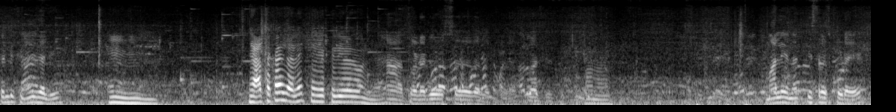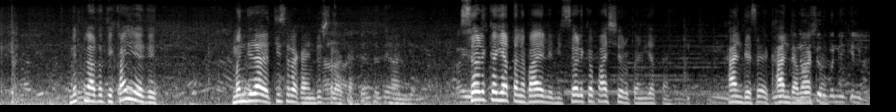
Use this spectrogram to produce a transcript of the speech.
कंडिशन नाही झाली. हम्म, हम्म. नाही आता काय झालं? ते एक वेळ गेला. हा थोडा दिवस झाला. हो ना. माल आहे ना तिसराच खोड आहे. नाही पण आता ते काय आहे ते? मंदी झालं तिसरा काय आणि दुसरा काय? हा. सडक घेताना पाहिले मी सडक पाचशे रुपयाने घेताना. खांदे खांदा माग. रुपये केली मी.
